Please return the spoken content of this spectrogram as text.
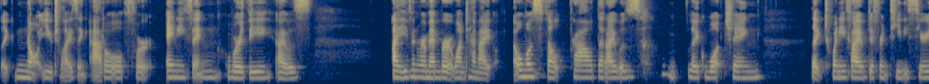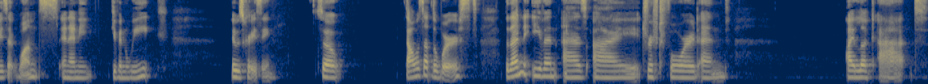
like not utilizing at all for anything worthy. I was I even remember at one time I almost felt proud that I was like watching like 25 different TV series at once in any given week. It was crazy. So that was at the worst. But then, even as I drift forward and I look at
